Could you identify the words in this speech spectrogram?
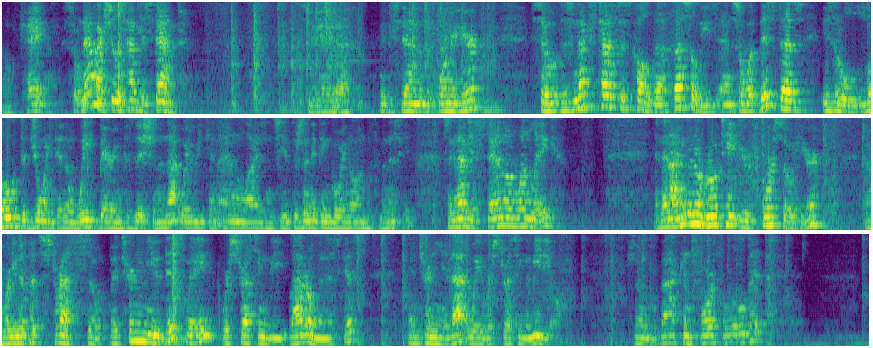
Okay, so now actually let's have you stand. So you're gonna uh, maybe stand in the corner here. So this next test is called uh, the Thessaly's, and so what this does is it'll load the joint in a weight-bearing position, and that way we can analyze and see if there's anything going on with the meniscus. So I'm gonna have you stand on one leg, and then I'm gonna rotate your torso here, and we're gonna put stress. So by turning you this way, we're stressing the lateral meniscus, and turning you that way, we're stressing the medial. So I'm gonna go back and forth a little bit.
